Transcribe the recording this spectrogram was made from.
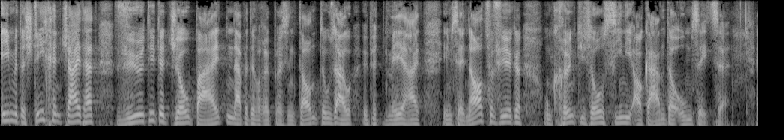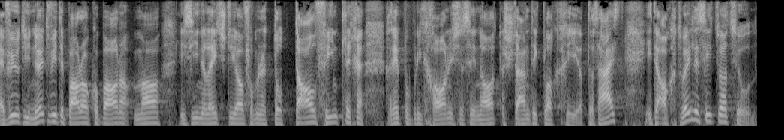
immer den Stichentscheid hat, würde der Joe Biden neben dem Repräsentantenhaus auch über die Mehrheit im Senat verfügen und könnte so seine Agenda umsetzen. Er würde nicht wie der Barack Obama in seinen letzten Jahren von einem total findlichen republikanischen Senat ständig blockiert. Das heißt, in der aktuellen Situation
